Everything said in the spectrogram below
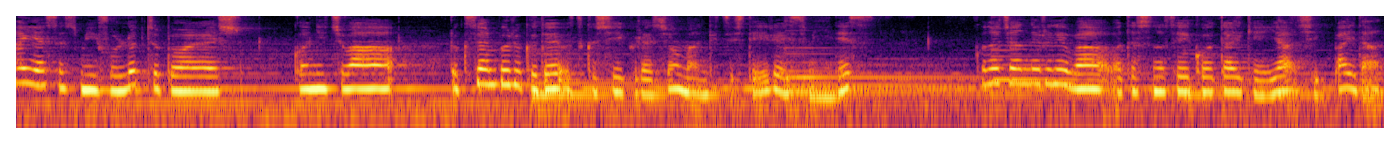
Hi, yes, me for Lutz こんにちは。ルクセンブルクで美しい暮らしを満喫しているエスミーです。このチャンネルでは私の成功体験や失敗談、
